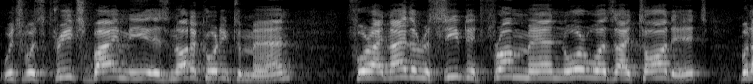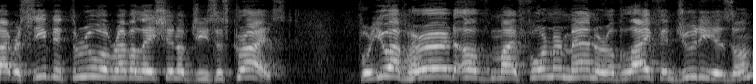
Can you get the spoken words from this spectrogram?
which was preached by me is not according to man, for I neither received it from man nor was I taught it, but I received it through a revelation of Jesus Christ. For you have heard of my former manner of life in Judaism,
